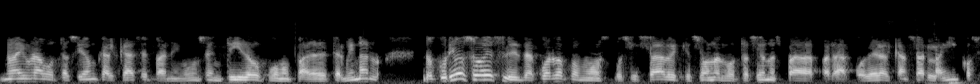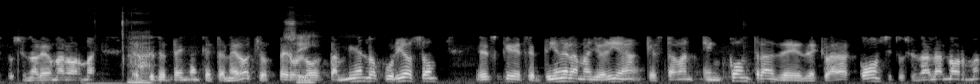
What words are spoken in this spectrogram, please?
no hay una votación que alcance para ningún sentido como para determinarlo. Lo curioso es, eh, de acuerdo como pues, se sabe que son las votaciones para, para poder alcanzar la inconstitucionalidad de una norma, es que se tengan que tener ocho. Pero lo, también lo curioso es que se tiene la mayoría que estaban en contra de declarar constitucional la norma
